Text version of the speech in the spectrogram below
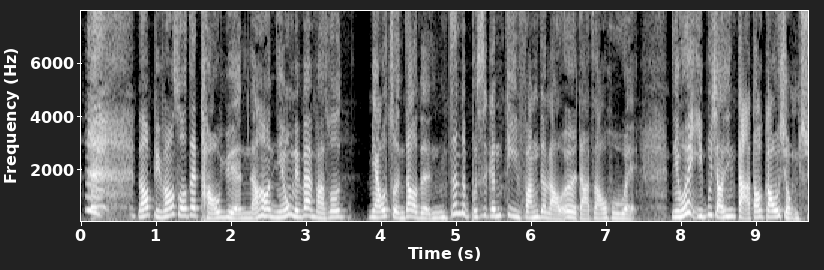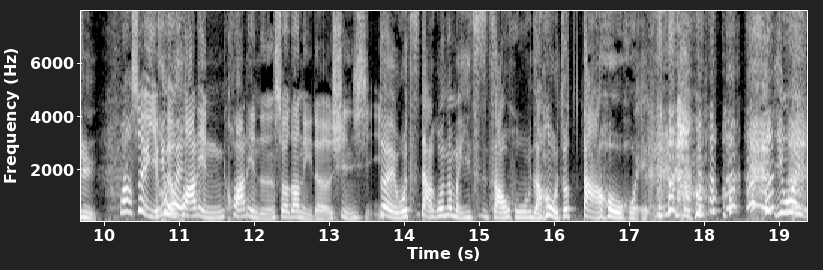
然后，比方说在桃园，然后你又没办法说瞄准到的，你真的不是跟地方的老二打招呼、欸，你会一不小心打到高雄去。哇，所以也会有花脸花脸的人收到你的讯息。，对我只打过那么一次招呼，然后我就大后悔，因为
